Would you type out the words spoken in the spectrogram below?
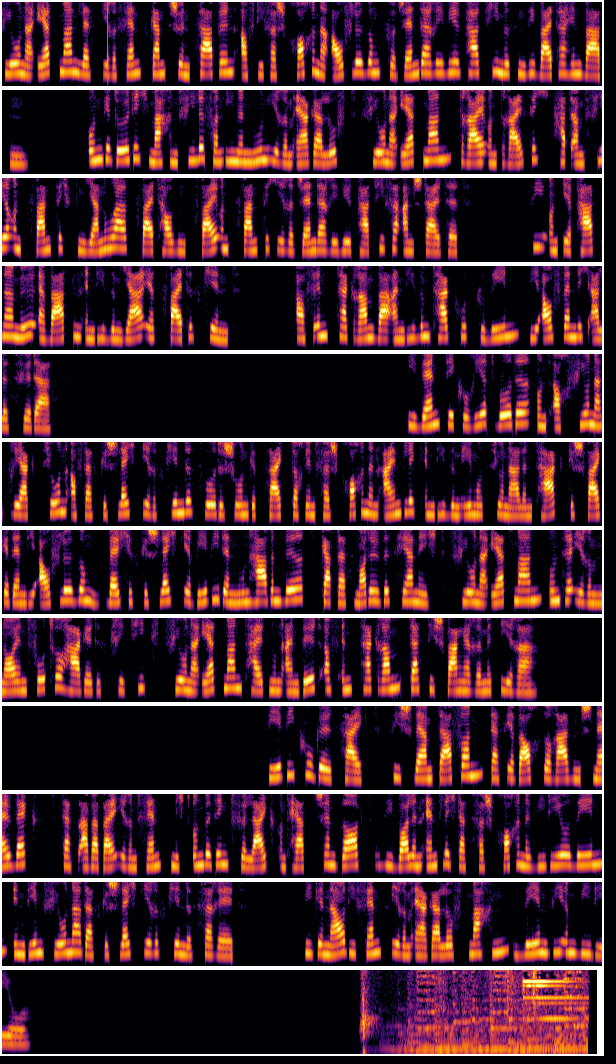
Fiona Erdmann lässt ihre Fans ganz schön zapeln, auf die versprochene Auflösung zur Gender Reveal Party müssen sie weiterhin warten. Ungeduldig machen viele von ihnen nun ihrem Ärger Luft. Fiona Erdmann, 33, hat am 24. Januar 2022 ihre Gender Reveal Party veranstaltet. Sie und ihr Partner Mö erwarten in diesem Jahr ihr zweites Kind. Auf Instagram war an diesem Tag gut zu sehen, wie aufwendig alles für das Event dekoriert wurde, und auch Fionas Reaktion auf das Geschlecht ihres Kindes wurde schon gezeigt doch den versprochenen Einblick in diesem emotionalen Tag, geschweige denn die Auflösung, welches Geschlecht ihr Baby denn nun haben wird, gab das Model bisher nicht. Fiona Erdmann, unter ihrem neuen Foto hagelt es Kritik, Fiona Erdmann teilt nun ein Bild auf Instagram, das die Schwangere mit ihrer Babykugel zeigt. Sie schwärmt davon, dass ihr Bauch so rasend schnell wächst, das aber bei ihren Fans nicht unbedingt für Likes und Herzchen sorgt. Sie wollen endlich das versprochene Video sehen, in dem Fiona das Geschlecht ihres Kindes verrät. Wie genau die Fans ihrem Ärger Luft machen, sehen Sie im Video.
